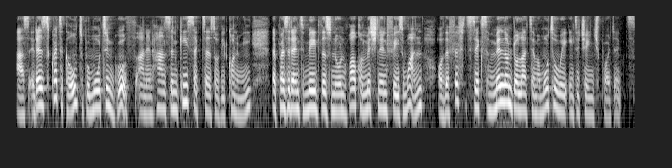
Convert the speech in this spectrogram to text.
as it is critical to promoting growth and enhancing key sectors of the economy. The president made this known while commissioning phase one of the $56 million Tema Motorway Interchange project.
